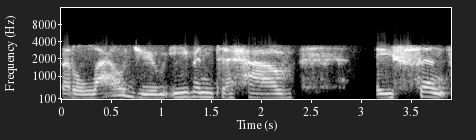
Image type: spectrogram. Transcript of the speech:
that allowed you even to have a sense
